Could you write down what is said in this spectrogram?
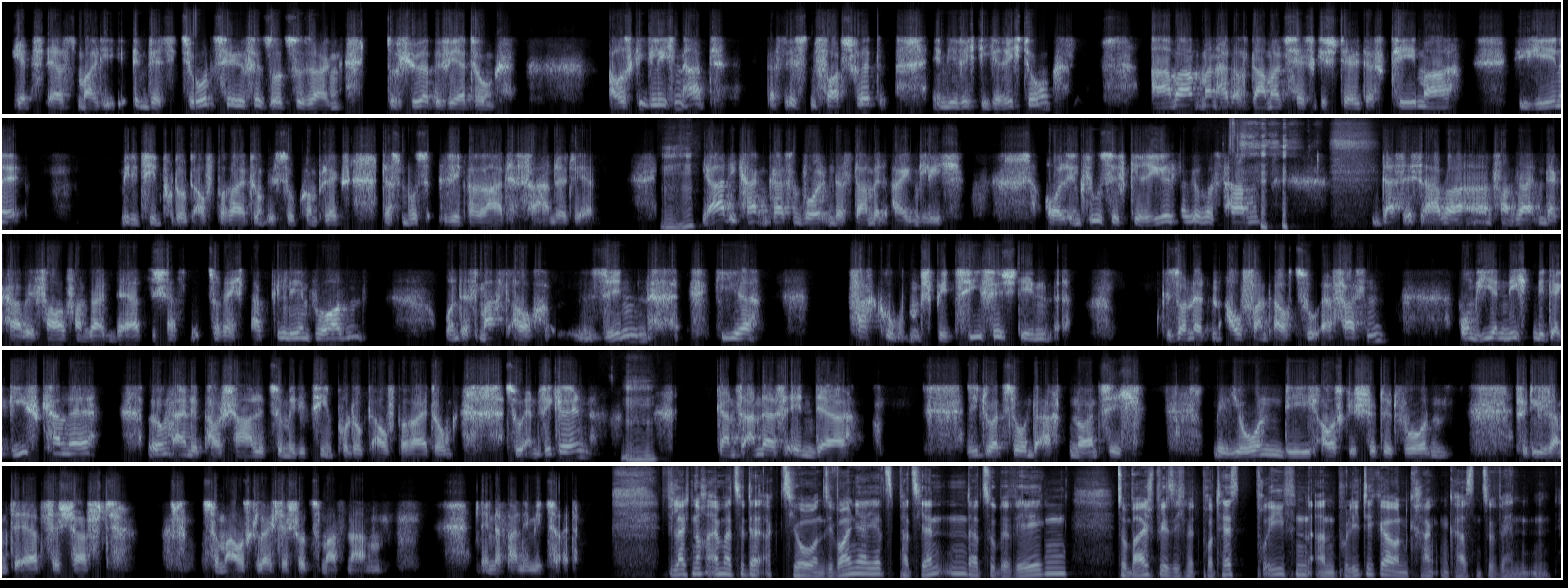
jetzt erstmal die Investitionshilfe sozusagen durch Höherbewertung ausgeglichen hat. Das ist ein Fortschritt in die richtige Richtung. Aber man hat auch damals festgestellt, das Thema Hygiene, Medizinproduktaufbereitung ist so komplex, das muss separat verhandelt werden. Mhm. Ja, die Krankenkassen wollten das damit eigentlich all-inclusive geregelt gewusst haben. Das ist aber äh, von Seiten der KBV, von Seiten der Ärzteschaft zu Recht abgelehnt worden. Und es macht auch Sinn, hier fachgruppenspezifisch den gesonderten Aufwand auch zu erfassen, um hier nicht mit der Gießkanne irgendeine Pauschale zur Medizinproduktaufbereitung zu entwickeln. Mhm. Ganz anders in der Situation der 98 Millionen, die ausgeschüttet wurden für die gesamte Ärzteschaft zum Ausgleich der Schutzmaßnahmen in der Pandemiezeit. Vielleicht noch einmal zu der Aktion. Sie wollen ja jetzt Patienten dazu bewegen, zum Beispiel sich mit Protestbriefen an Politiker und Krankenkassen zu wenden.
